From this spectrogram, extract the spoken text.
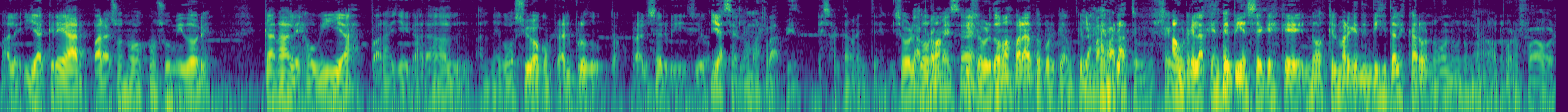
¿vale? Y a crear para esos nuevos consumidores canales o vías para llegar al, al negocio a comprar el producto, a comprar el servicio. Y hacerlo más rápido. Exactamente. Y sobre, La todo más, y sobre todo más barato, porque aunque la más gente, barato, aunque la gente piense que es que no, es que el marketing digital es caro, no, no, no, no. No, no, no. por favor.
